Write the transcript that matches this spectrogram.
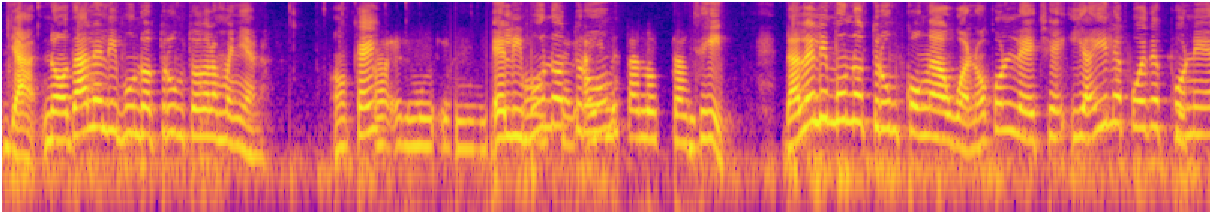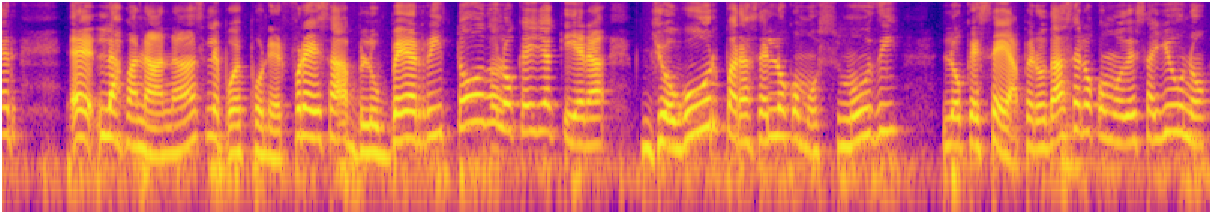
Ya, no, dale el inmunotrum todas las mañanas, ¿ok? Ah, el, el, el inmunotrum, está sí, Dale el inmunotrum con agua, no con leche, y ahí le puedes poner eh, las bananas, le puedes poner fresa, blueberry, todo lo que ella quiera, yogur para hacerlo como smoothie, lo que sea, pero dáselo como desayuno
